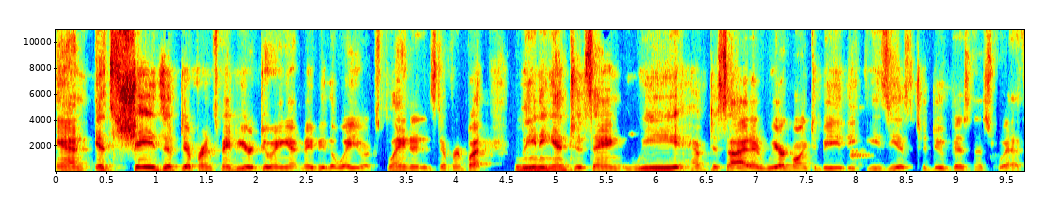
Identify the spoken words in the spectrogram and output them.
and it's shades of difference. Maybe you're doing it maybe the way you explained it is different but leaning into saying we have decided we are going to be the easiest to do business with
